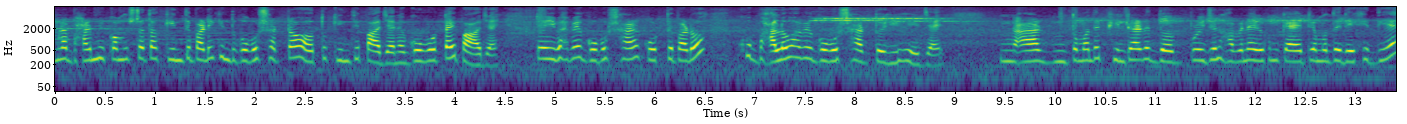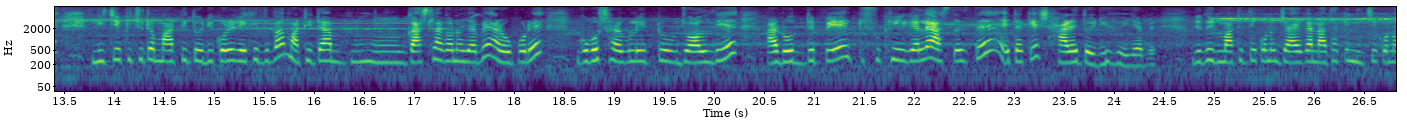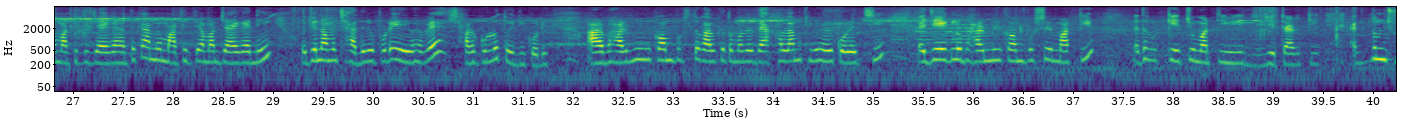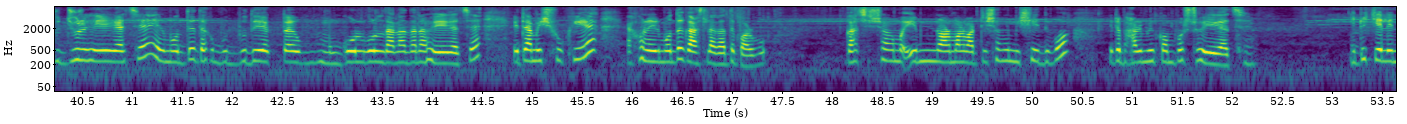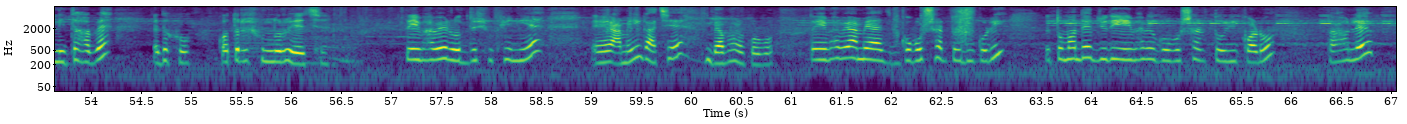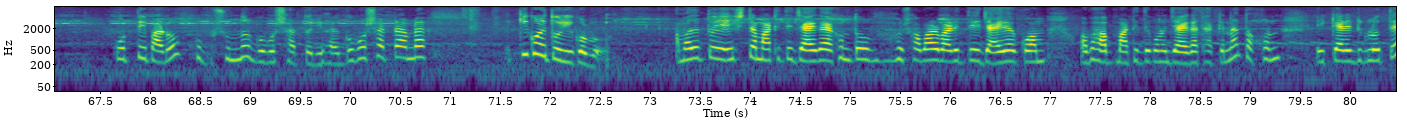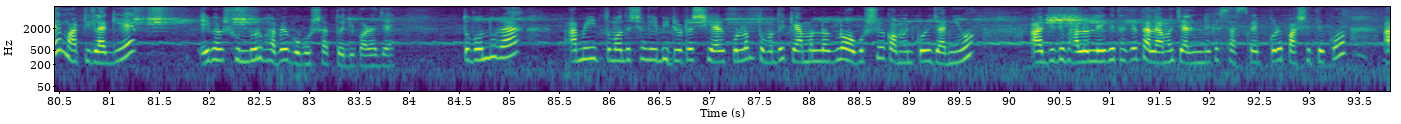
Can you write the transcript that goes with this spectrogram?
আমরা ভার্মি কম্পোস্টটা তো কিনতে পারি, কিন্তু গোবর সারটাও অত কিনতে পাওয়া যায় না, গোবরটাই পাওয়া যায়। তো এইভাবে গোবর সার করতে পারো, খুব ভালোভাবে গোবর সার তৈরি হয়ে যায়। আর তোমাদের ফিল্টারের প্রয়োজন হবে না, এরকম ক্যারেটের মধ্যে রেখে দিয়ে নিচে কিছুটা মাটি তৈরি করে রেখে দিবা। মাটিটা গাছ লাগানো যাবে আর ওপরে গোবর সারগুলো একটু জল দিয়ে আর রোদ্রে পেয়ে একটু শুকিয়ে গেলে আস্তে আস্তে এটাকে সারে তৈরি হয়ে যাবে। যদি মাটিতে কোনো জায়গা না থাকে, নিচে কোনো মাটিতে জায়গা না থাকে, আমি মাটিতে আমার জায়গা নেই, ওই জন্য আমি ছাদের উপরে এইভাবে সারগুলো তৈরি করি। আর ভার্মি কম্পোস্ট তো কালকে তোমাদের দেখালাম কীভাবে করেছি। এই যে এগুলো ভার্মি কম্পোস্টের মাটি দেখো কেঁচো মাটি যেটা কি, একদম ঝুরঝুরে হয়ে গেছে। এর মধ্যে দেখো বুদবুদে একটা গোল গোল দানা দানা হয়ে গেছে। এটা আমি শুকিয়ে এখন এর মধ্যে গাছ লাগাতে পারব। গাছের সঙ্গে এমনি নর্মাল মাটির সঙ্গে মিশিয়ে দেবো। এটা ভার্মি কম্পোস্ট হয়ে গেছে। একটু চেলে নিতে হবে। এ দেখো কতটা সুন্দর হয়েছে। তো এইভাবে রোদ্রে শুকিয়ে নিয়ে আমি গাছে ব্যবহার করব। তো এইভাবে আমি আজ গোবর সার তৈরি করি। তো তোমাদের যদি এইভাবে গোবর সার তৈরি করো, তাহলে করতে পারো, খুব সুন্দর গোবর সার তৈরি হয়। গোবর সারটা আমরা কি করে তৈরি করব। আমাদের তো এক্সট্রা মাটিতে জায়গা, এখন তো সবার বাড়িতে জায়গা কম, অভাব, মাটিতে কোনো জায়গা থাকে না। তখন এই ক্যারেটগুলোতে মাটি লাগিয়ে এইভাবে সুন্দরভাবে গোবর সার তৈরি করা যায়। তো বন্ধুরা, আমি তোমাদের সঙ্গে ভিডিওটা শেয়ার করলাম। তোমাদের কেমন লাগল অবশ্যই কমেন্ট করে জানিও। আর যদি ভালো লেগে থাকে তাহলে আমার চ্যানেলটাকে সাবস্ক্রাইব করে পাশে থেকো।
